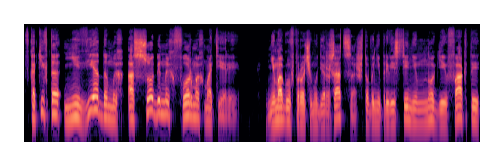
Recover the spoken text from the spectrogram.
в каких-то неведомых особенных формах материи. Не могу, впрочем, удержаться, чтобы не привести немногие факты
